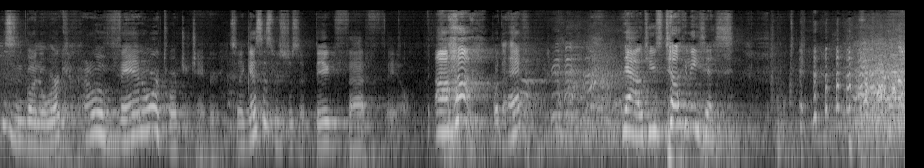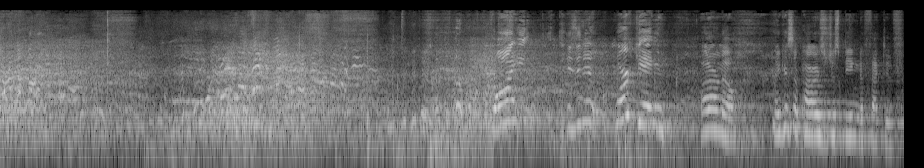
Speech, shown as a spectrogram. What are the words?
This isn't going to work. I don't have a van or a torture chamber. So I guess this was just a big fat fail. Aha! What the heck? Now to use telekinesis. Why isn't it working? I don't know. I guess our powers are just being defective.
